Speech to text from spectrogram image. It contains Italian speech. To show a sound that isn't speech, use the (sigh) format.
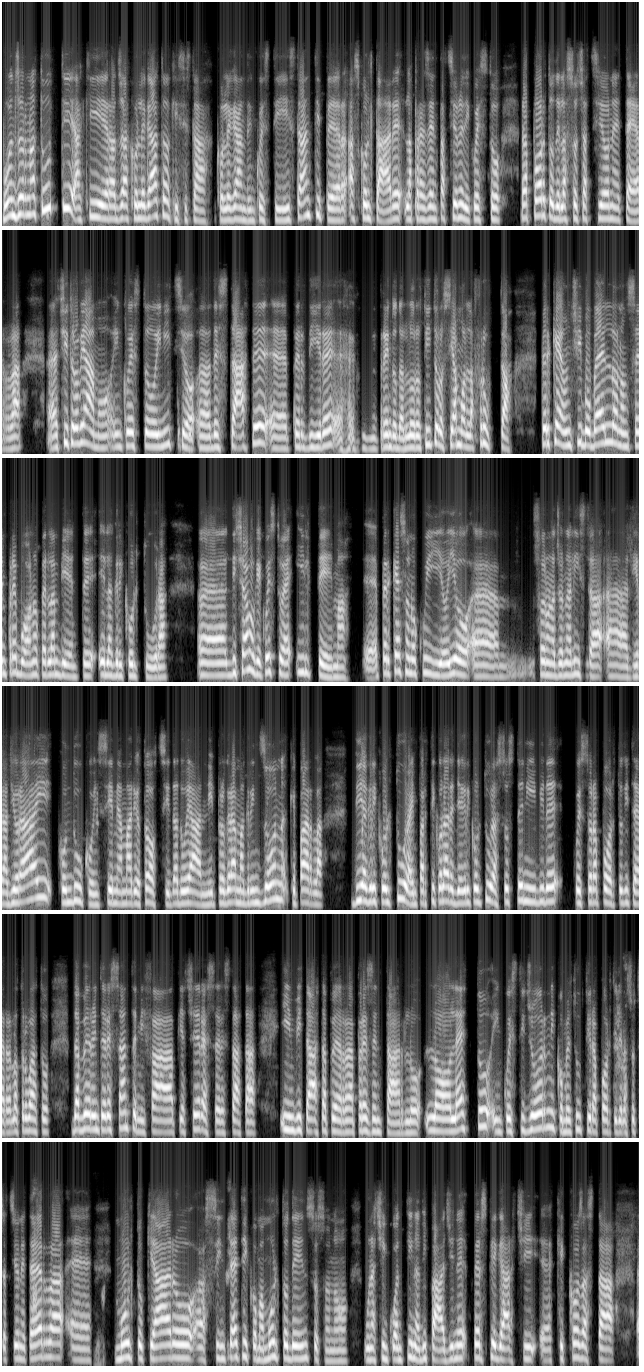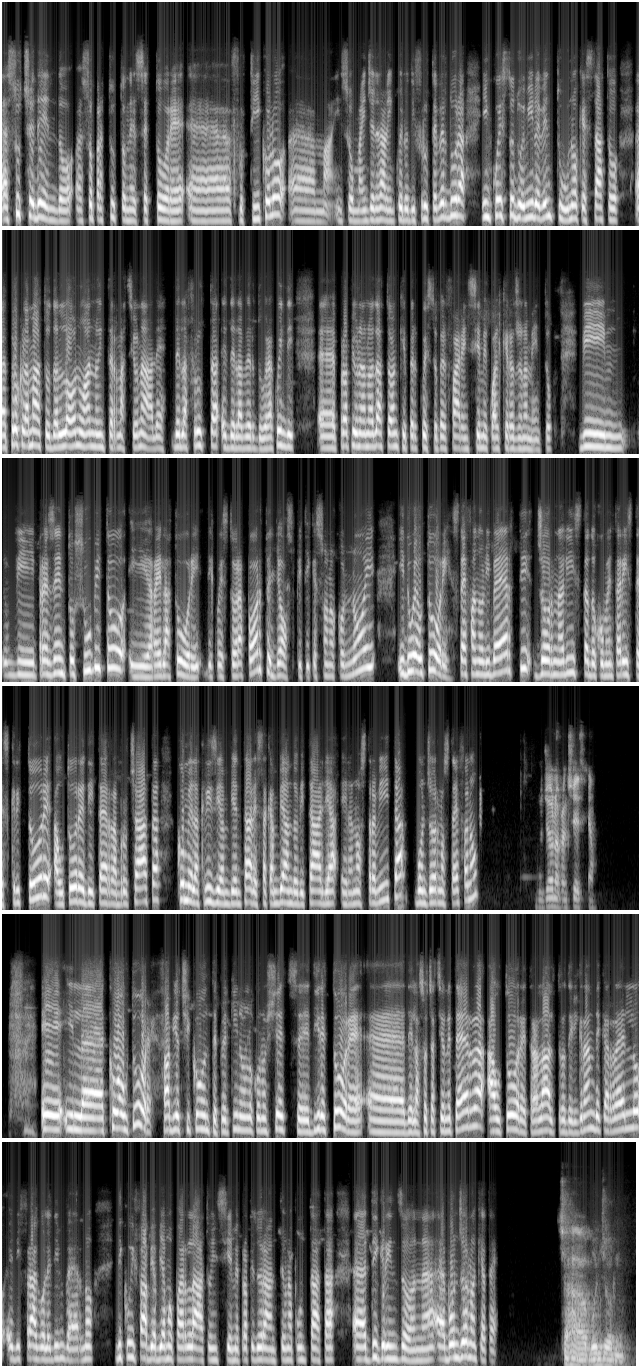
Buongiorno a tutti, a chi era già collegato, a chi si sta collegando in questi istanti per ascoltare la presentazione di questo rapporto dell'Associazione Terra. Eh, ci troviamo in questo inizio eh, d'estate eh, per dire, eh, prendo dal loro titolo, siamo alla frutta, perché un cibo bello non sempre buono per l'ambiente e l'agricoltura. Eh, diciamo che questo è il tema eh, perché sono qui io? Io ehm, sono una giornalista eh, di Radio Rai, conduco insieme a Mario Tozzi da due anni il programma Green Zone che parla di agricoltura, in particolare di agricoltura sostenibile questo rapporto di terra, l'ho trovato davvero interessante, mi fa piacere essere stata invitata per presentarlo. L'ho letto in questi giorni, come tutti i rapporti dell'Associazione Terra, è molto chiaro, eh, sintetico ma molto denso, sono una cinquantina di pagine per spiegarci eh, che cosa sta eh, succedendo eh, soprattutto nel settore eh, frutticolo, eh, ma insomma in generale in quello di frutta e verdura in questo 2021 che è stato proclamato proclamato dall'ONU anno internazionale della frutta e della verdura, quindi eh, proprio un anno adatto anche per questo, per fare insieme qualche ragionamento. Vi, vi presento subito i relatori di questo rapporto e gli ospiti che sono con noi, i due autori, Stefano Liberti, giornalista, documentarista e scrittore, autore di Terra bruciata, come la crisi ambientale sta cambiando l'Italia e la nostra vita. Buongiorno Stefano. Buongiorno Francesca e il coautore Fabio Ciconte, per chi non lo conoscesse, direttore eh, dell'Associazione Terra, autore tra l'altro del Grande Carrello e di Fragole d'inverno, di cui Fabio abbiamo parlato insieme proprio durante una puntata eh, di Green Zone. Eh, buongiorno anche a te. Ciao, buongiorno.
